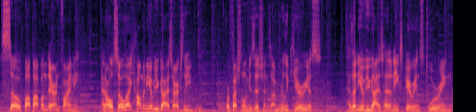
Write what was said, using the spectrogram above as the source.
So pop up on there and find me. And also, like, how many of you guys are actually professional musicians? I'm really curious. Has any of you guys had any experience touring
